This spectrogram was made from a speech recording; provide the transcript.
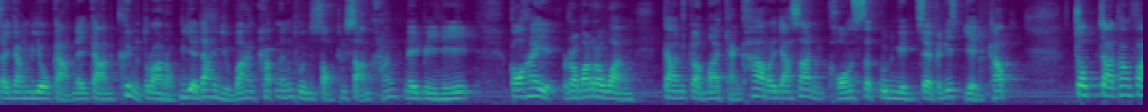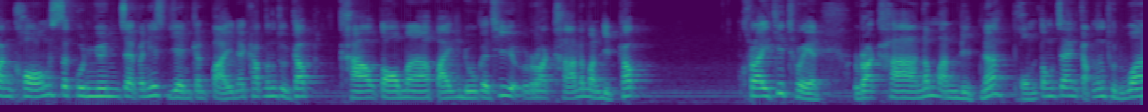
จะยังมีโอกาสในการขึ้นอัตราดอกเบี้ยได้อยู่บ้างครับนักลงทุน 2-3 ครั้งในปีนี้ ก็ให้ระมัดระวังการกลับมาแข่งข้าระยะสั้นของสกุลเงินเจแปนิสเยนครับ จบจากทางฝั่งของสกุลเงินเจแปนิสเยนกันไปนะครับนักลงทุนครับข่าวต่อมาไปดูกันที่ราคาน้ำมันดิบครับ ใครที่เทรด ราคาน้ำมันดิบนะ ผมต้องแจ้งกับนักทุนว่า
